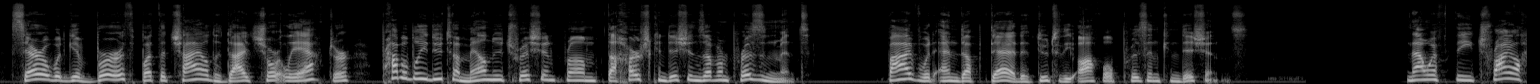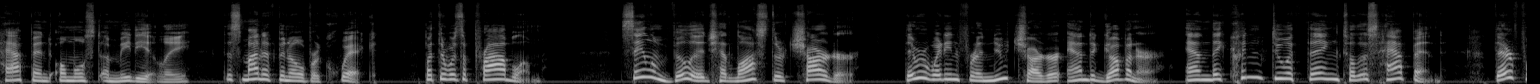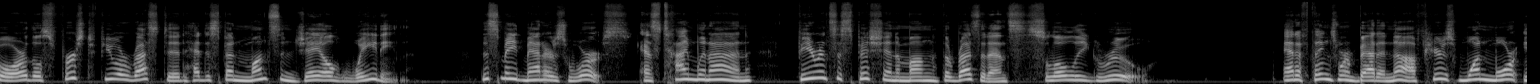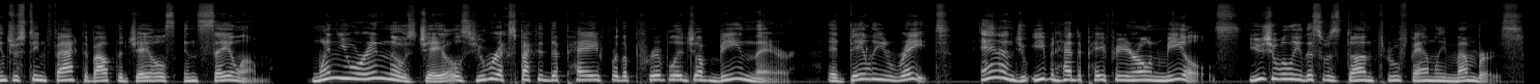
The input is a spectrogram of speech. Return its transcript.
Sarah would give birth, but the child died shortly after, probably due to malnutrition from the harsh conditions of imprisonment. Five would end up dead due to the awful prison conditions. Now, if the trial happened almost immediately, this might have been over quick, but there was a problem. Salem Village had lost their charter. They were waiting for a new charter and a governor and they couldn't do a thing till this happened. Therefore, those first few arrested had to spend months in jail waiting. This made matters worse. As time went on, fear and suspicion among the residents slowly grew. And if things weren't bad enough, here's one more interesting fact about the jails in Salem. When you were in those jails, you were expected to pay for the privilege of being there, a daily rate and you even had to pay for your own meals. Usually, this was done through family members.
